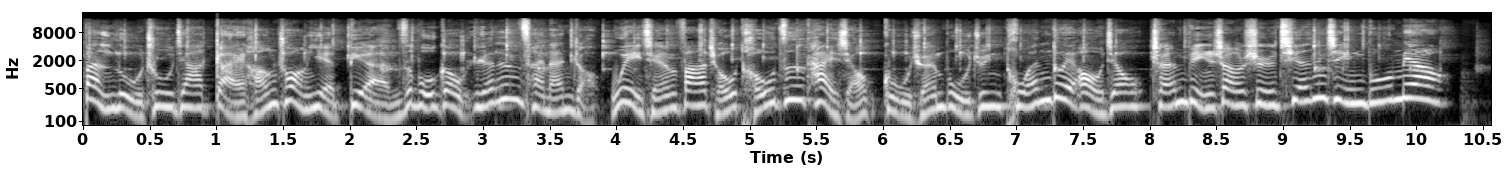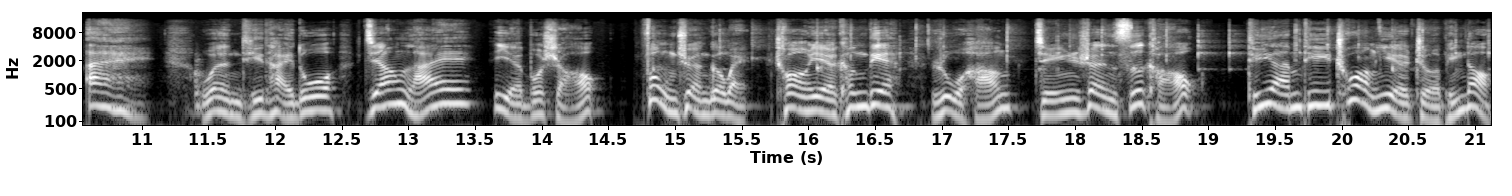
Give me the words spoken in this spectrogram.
半路出家改行创业，点子不够，人才难找，为钱发愁，投资太小，股权不均，团队傲娇，产品上市前景不妙。哎，问题太多，将来也不少。奉劝各位创业坑爹，入行谨慎思考。TMT 创业者频道，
